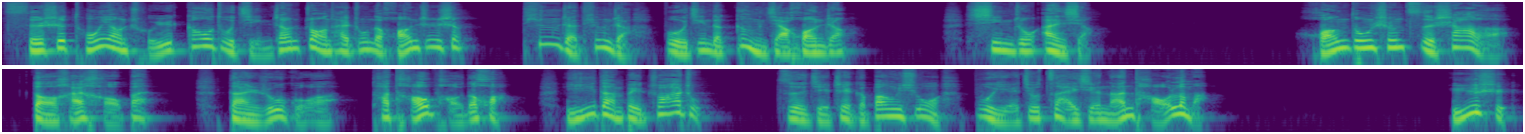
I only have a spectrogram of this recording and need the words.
此时，同样处于高度紧张状态中的黄之生听着听着，不禁的更加慌张，心中暗想。黄东升自杀了，倒还好办；但如果他逃跑的话，一旦被抓住，自己这个帮凶不也就在劫难逃了吗？于是，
